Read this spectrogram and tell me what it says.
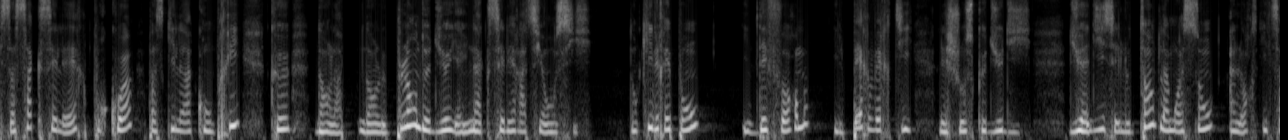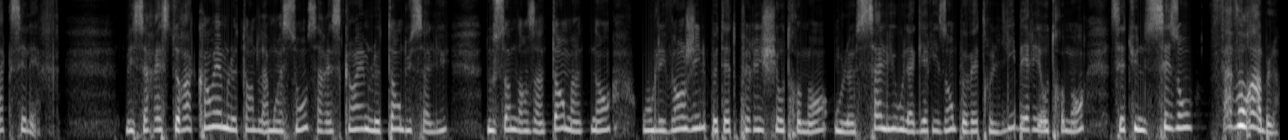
ça s'accélère. Pourquoi? Parce qu'il a compris que dans, dans le plan de Dieu, il y a une accélération aussi. Donc il répond il déforme, il pervertit les choses que Dieu dit. Dieu a dit c'est le temps de la moisson, alors il s'accélère. Mais ça restera quand même le temps de la moisson, ça reste quand même le temps du salut. Nous sommes dans un temps maintenant où l'évangile peut être prêché autrement, où le salut ou la guérison peuvent être libérés autrement. C'est une saison favorable.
